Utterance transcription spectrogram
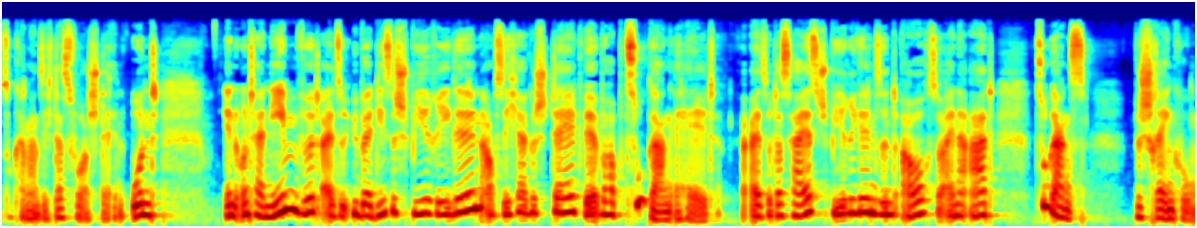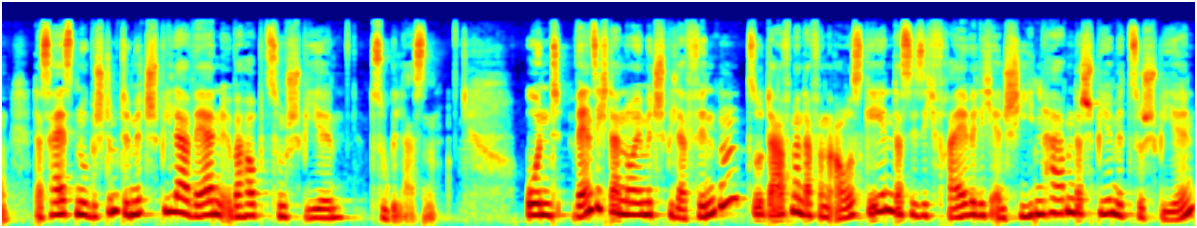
so kann man sich das vorstellen. Und in Unternehmen wird also über diese Spielregeln auch sichergestellt, wer überhaupt Zugang erhält. Also das heißt, Spielregeln sind auch so eine Art Zugangsbeschränkung. Das heißt, nur bestimmte Mitspieler werden überhaupt zum Spiel zugelassen. Und wenn sich dann neue Mitspieler finden, so darf man davon ausgehen, dass sie sich freiwillig entschieden haben, das Spiel mitzuspielen.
